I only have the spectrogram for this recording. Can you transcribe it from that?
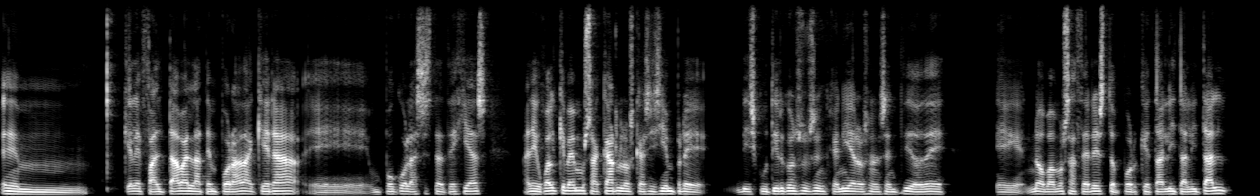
em, que le faltaba en la temporada, que era eh, un poco las estrategias, al igual que vemos a Carlos casi siempre discutir con sus ingenieros en el sentido de, eh, no, vamos a hacer esto porque tal y tal y tal,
